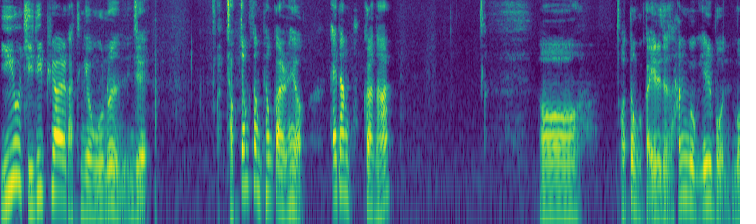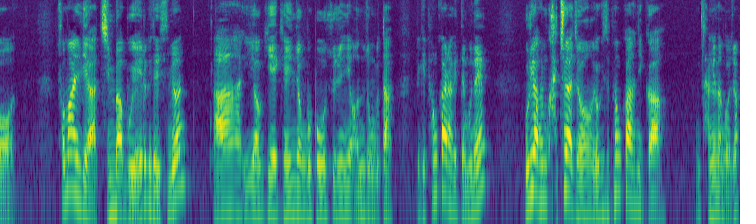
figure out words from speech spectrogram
EU GDPR 같은 경우는 이제 적정성 평가를 해요. 해당 국가나 어, 어떤 국가, 예를 들어서 한국, 일본, 뭐 소말리아, 짐바브웨 이렇게 돼 있으면 아, 여기에 개인정보 보호 수준이 어느 정도다. 이렇게 평가를 하기 때문에 우리가 그럼 갖춰야죠. 여기서 평가하니까. 당연한 거죠.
